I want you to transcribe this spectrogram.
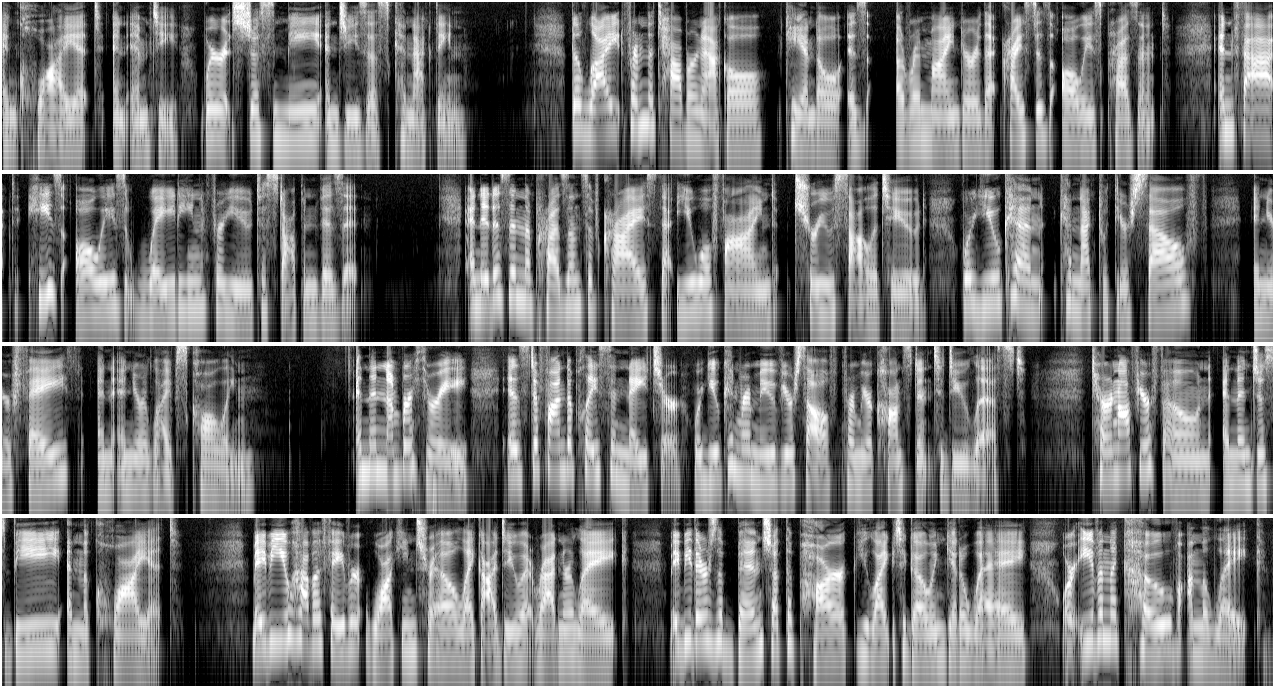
and quiet and empty, where it's just me and Jesus connecting. The light from the tabernacle candle is a reminder that Christ is always present. In fact, He's always waiting for you to stop and visit. And it is in the presence of Christ that you will find true solitude, where you can connect with yourself in your faith and in your life's calling. And then number three is to find a place in nature where you can remove yourself from your constant to do list. Turn off your phone and then just be in the quiet. Maybe you have a favorite walking trail like I do at Radnor Lake. Maybe there's a bench at the park you like to go and get away, or even the cove on the lake.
